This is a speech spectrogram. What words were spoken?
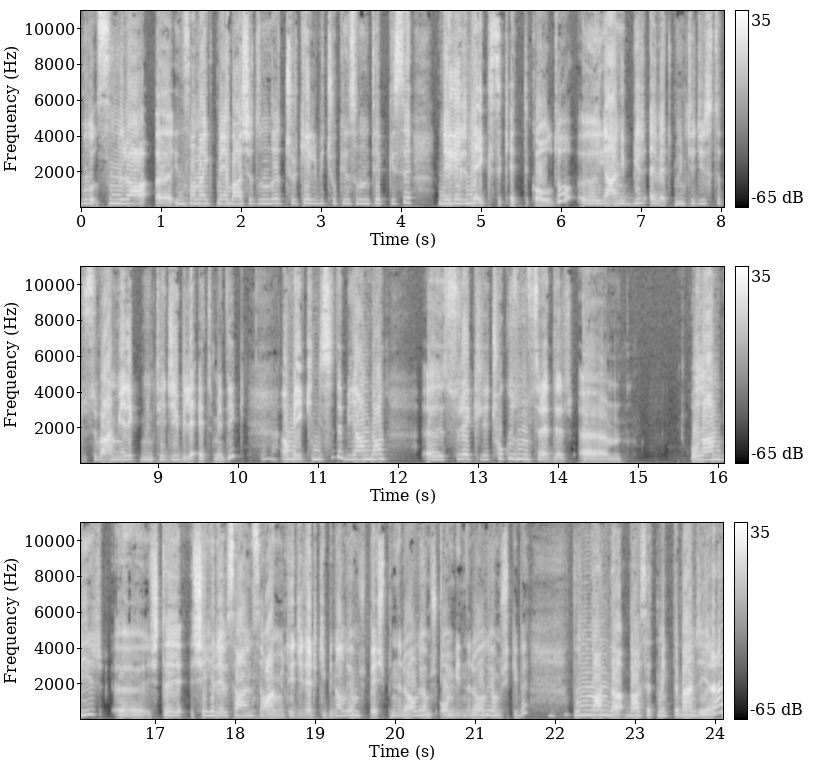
bu sınıra e, insanlar gitmeye başladığında Türkiye'li birçok insanın tepkisi nelerini eksik ettik oldu. E, yani bir evet mülteci statüsü vermeyerek mülteci bile etmedik. Ama ikincisi de bir yandan e, sürekli çok uzun süredir e, olan bir e, işte şehir efsanesi var. Mülteciler 2000 alıyormuş, 5000 lira alıyormuş, 10 bin lira alıyormuş gibi. Bundan da bahsetmekte bence yarar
